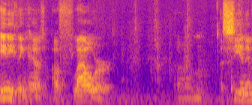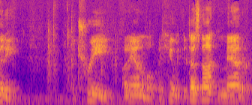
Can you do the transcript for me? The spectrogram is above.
anything has, a flower, um, a sea anemone, a tree, an animal, a human, it does not matter.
